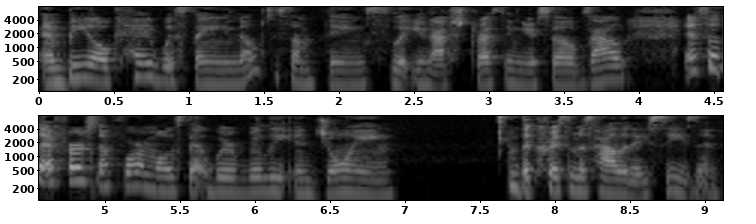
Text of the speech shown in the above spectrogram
and be okay with saying no to some things so that you're not stressing yourselves out. And so that first and foremost that we're really enjoying the Christmas holiday season.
